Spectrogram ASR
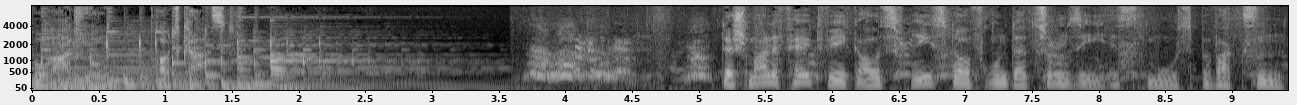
Inforadio Podcast. Der schmale Feldweg aus Friesdorf runter zum See ist moosbewachsen.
